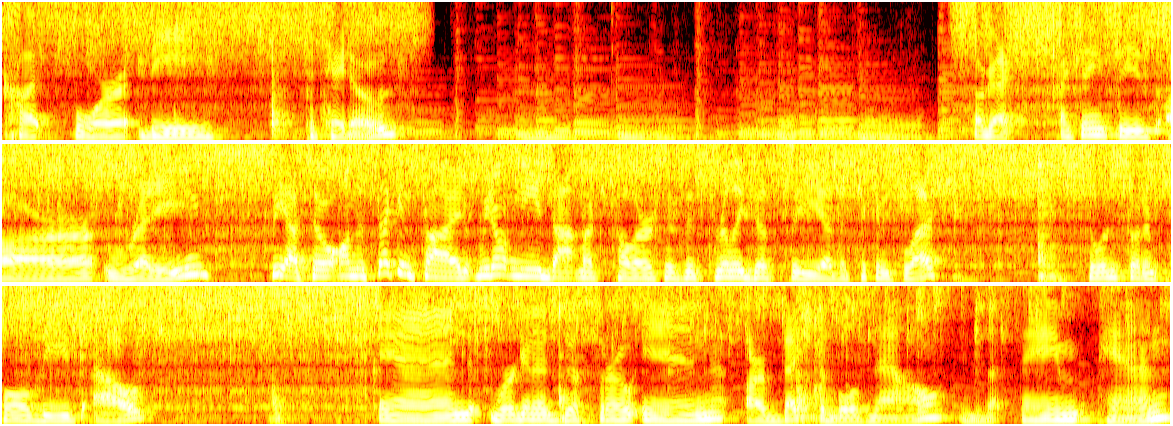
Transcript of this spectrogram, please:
cut for the potatoes. Okay, I think these are ready. So yeah, so on the second side, we don't need that much color because it's really just the, uh, the chicken flesh. So we'll just go ahead and pull these out. And we're gonna just throw in our vegetables now into that same pan.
